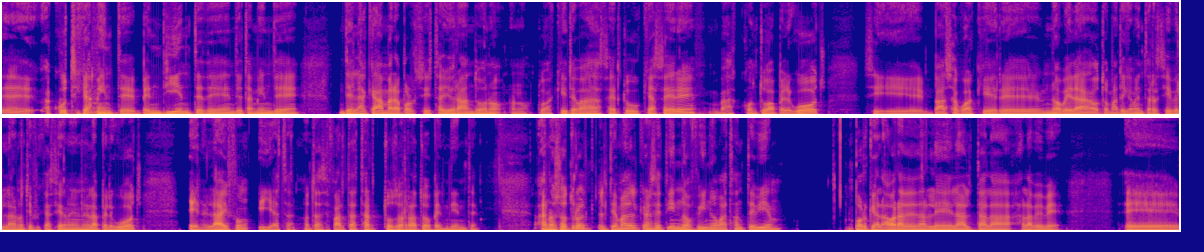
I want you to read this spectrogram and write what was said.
eh, acústicamente pendiente de, también de, la cámara por si está llorando o no. No, no. Tú aquí te vas a hacer tus quehaceres, vas con tu Apple Watch. Si pasa cualquier eh, novedad, automáticamente recibes la notificación en el Apple Watch, en el iPhone y ya está. No te hace falta estar todo el rato pendiente. A nosotros el, tema del calcetín nos vino bastante bien porque a la hora de darle el alta a la, bebé, eh,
